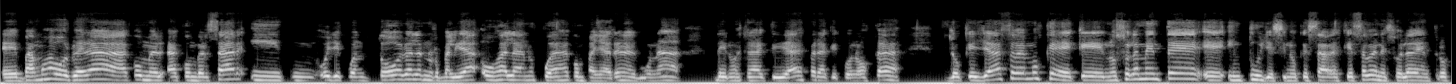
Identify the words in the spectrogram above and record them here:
eh, vamos a volver a, comer, a conversar y, mm, oye, cuando todo vuelva a la normalidad, ojalá nos puedas acompañar en alguna de nuestras actividades para que conozcas lo que ya sabemos que, que no solamente eh, intuye, sino que sabes que esa Venezuela adentro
